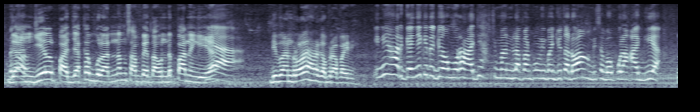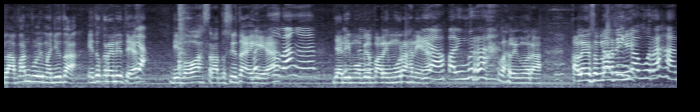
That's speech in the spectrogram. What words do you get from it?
Betul. Ganjil pajaknya bulan 6 sampai tahun depan ya, Gi ya. Iya. Dibanderolnya harga berapa ini? Ini harganya kita jual murah aja, cuman 85 juta doang bisa bawa pulang Agia. 85 juta. Itu kredit ya? Iya. Di bawah 100 juta ya, Gi ya. Betul banget. Jadi Itu. mobil paling murah nih ya. Iya, paling murah. Paling murah. Kalau yang sebelah Tapi nih, Gi, nggak murahan.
